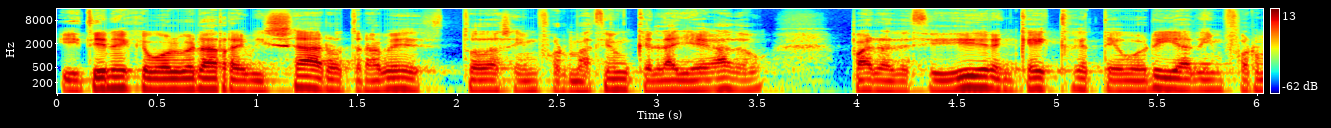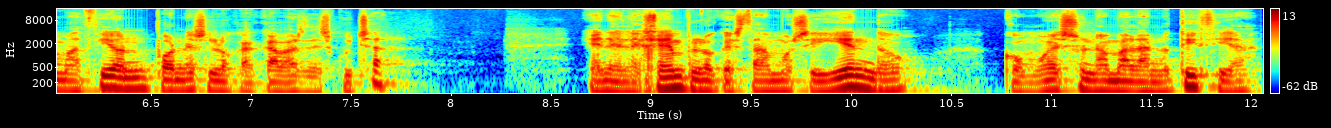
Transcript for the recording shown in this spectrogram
y tiene que volver a revisar otra vez toda esa información que le ha llegado para decidir en qué categoría de información pones lo que acabas de escuchar. En el ejemplo que estamos siguiendo, como es una mala noticia,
